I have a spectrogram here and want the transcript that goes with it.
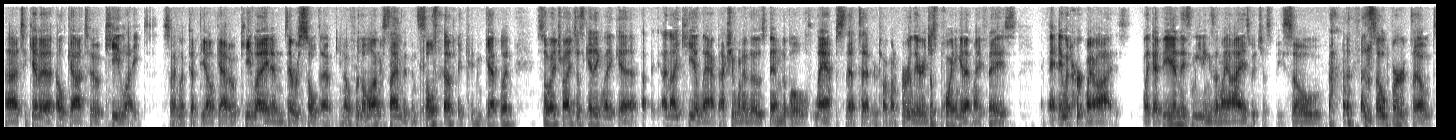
uh, to get a Elgato key light. So I looked at the Elgato key light and they were sold out. You know, for the longest time they've been sold out. I couldn't get one. So I tried just getting like a, an IKEA lamp, actually one of those bendable lamps that uh, we were talking about earlier, and just pointing it at my face. And it would hurt my eyes. Like I'd be in these meetings and my eyes would just be so so burnt out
